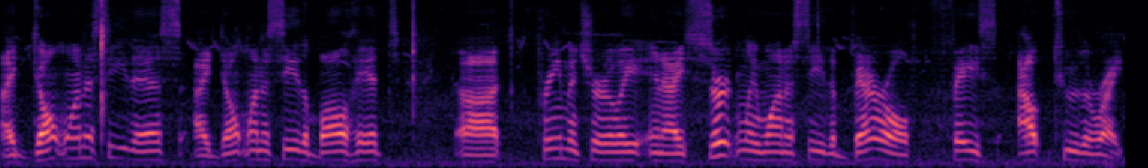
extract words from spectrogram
I don't want to see this. I don't want to see the ball hit uh, prematurely and I certainly want to see the barrel face out to the right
